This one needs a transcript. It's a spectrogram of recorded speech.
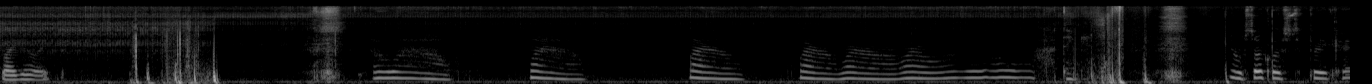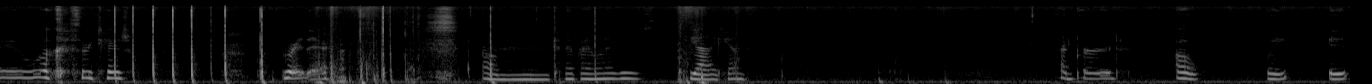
Do I do like. Oh, wow. Wow. Wow. Wow, wow, wow, wow. Dang it. I was so close to 3K. Look, 3K is right there. Um, can I buy one of these? Yeah, I can. Red bird. Oh, wait. It.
